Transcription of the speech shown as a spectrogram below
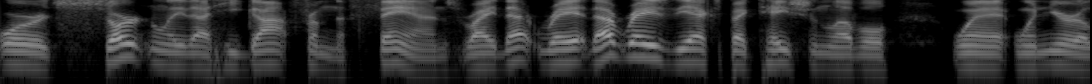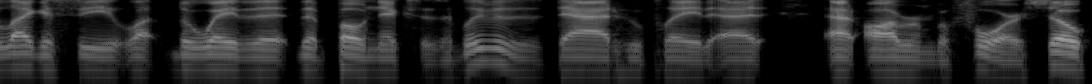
or certainly that he got from the fans. Right, that ra- that raised the expectation level when when you're a legacy the way that that Bo Nix is. I believe it was his dad who played at at Auburn before. So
